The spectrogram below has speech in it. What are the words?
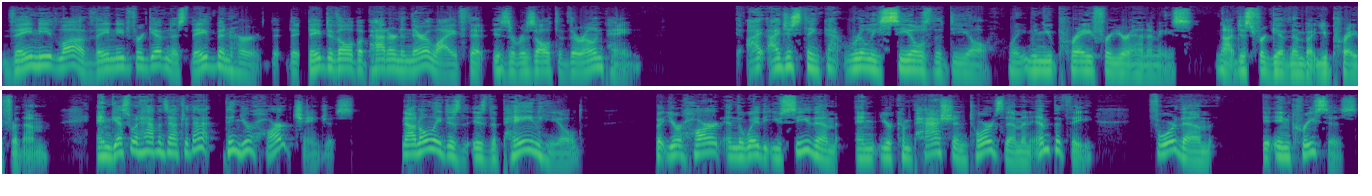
They need love. They need forgiveness. They've been hurt. They've developed a pattern in their life that is a result of their own pain. I, I just think that really seals the deal when, when you pray for your enemies, not just forgive them, but you pray for them. And guess what happens after that? Then your heart changes. Not only does is the pain healed, but your heart and the way that you see them and your compassion towards them and empathy for them increases.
